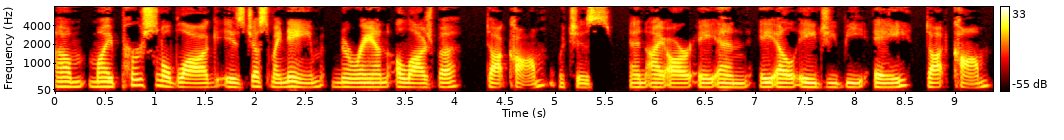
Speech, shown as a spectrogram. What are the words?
Um, my personal blog is just my name, niranalagba.com, which is N I R A N A L A G B A dot com.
